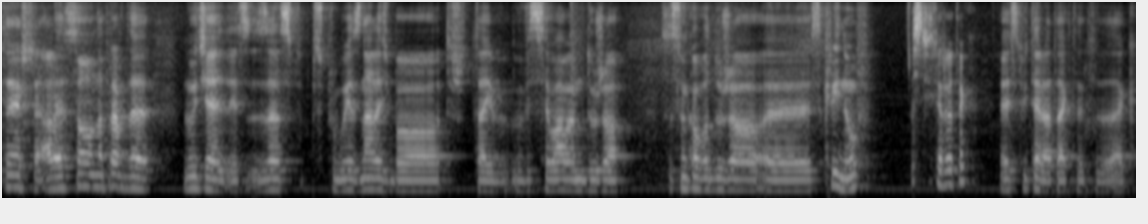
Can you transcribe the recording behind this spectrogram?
to jeszcze, ale są naprawdę ludzie, zaraz spróbuję znaleźć, bo też tutaj wysyłałem dużo, stosunkowo dużo e, screenów, Z Twittera, tak? E, Z Twittera, tak, tak, tak,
